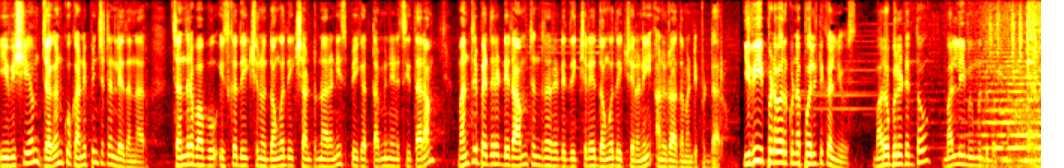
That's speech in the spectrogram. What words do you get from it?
ఈ విషయం జగన్కు కనిపించడం లేదన్నారు. చంద్రబాబు ఇసుక దీక్షను దొంగ దీక్ష అంటున్నారని స్పీకర్ తమ్మినేని సీతారాం మంత్రి పెద్దిరెడ్డి రామచంద్రారెడ్డి దీక్షలే దొంగ దీక్షలని అనురాధ మండిపడ్డారు ఇవి ఇప్పటివరకున్న పొలిటికల్ న్యూస్. మరో బులెటిన్తో మళ్ళీ మీ ముందుకు వస్తాం.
